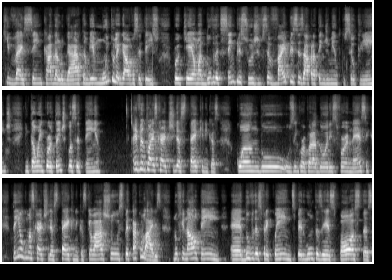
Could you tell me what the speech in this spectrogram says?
que vai ser em cada lugar. Também é muito legal você ter isso, porque é uma dúvida que sempre surge. Você vai precisar para atendimento do seu cliente, então é importante que você tenha eventuais cartilhas técnicas quando os incorporadores fornecem. Tem algumas cartilhas técnicas que eu acho espetaculares. No final tem é, dúvidas frequentes, perguntas e respostas.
